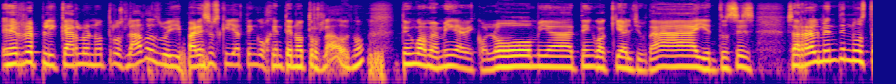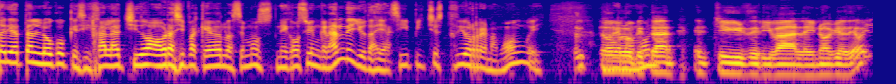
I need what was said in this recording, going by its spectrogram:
es replicarlo en otros lados, güey. Y para eso es que ya tengo gente en otros lados, ¿no? Tengo a mi amiga de Colombia, tengo aquí al Yudai. Entonces, o sea, realmente no estaría tan loco que si jala chido, ahora sí para que lo hacemos negocio en grande, Yudai. Así, pinche estudio remamón, güey. Todo Re lo que están, el cheer del Iván, la novia de hoy.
